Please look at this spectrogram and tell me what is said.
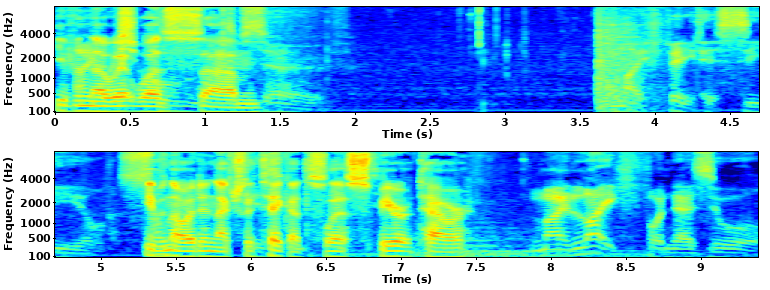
even I though it was um. My fate is sealed. even though I didn't actually take out this last spirit tower. My life for Ner'zhul.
